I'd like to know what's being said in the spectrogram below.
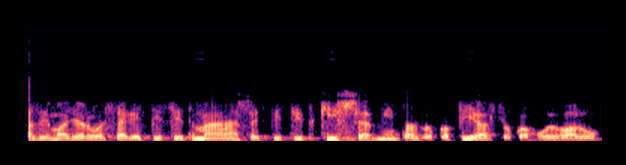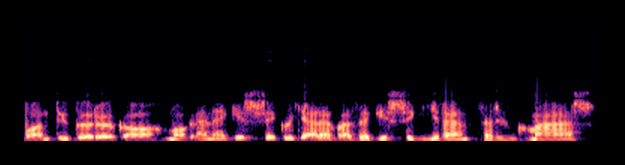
Azért Magyarország egy picit más, egy picit kisebb, mint azok a piacok, ahol valóban dübörög a magánegészségügy, eleve az egészségügyi rendszerünk más,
